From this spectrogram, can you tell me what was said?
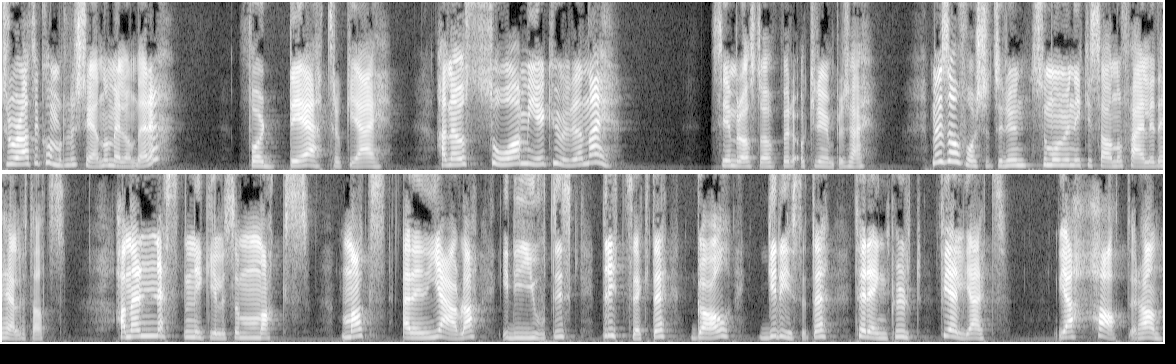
Tror du at det kommer til å skje noe mellom dere? For det tror ikke jeg. Han er jo så mye kulere enn deg. Sier bråstopper og krymper seg. Men så fortsetter hun som om hun ikke sa noe feil i det hele tatt. Han er nesten like ille som Max. Max er en jævla idiotisk, drittsekte, gal, grisete, terrengpult fjellgeit. Jeg hater han.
